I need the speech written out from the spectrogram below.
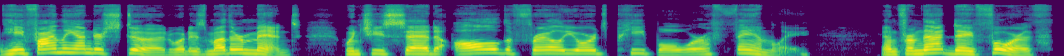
He finally understood what his mother meant when she said all the Freljord's people were a family, and from that day forth,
